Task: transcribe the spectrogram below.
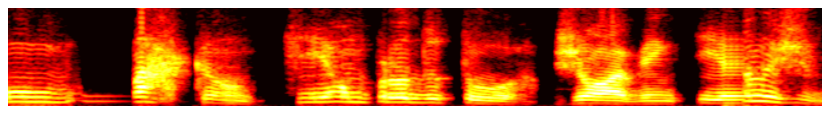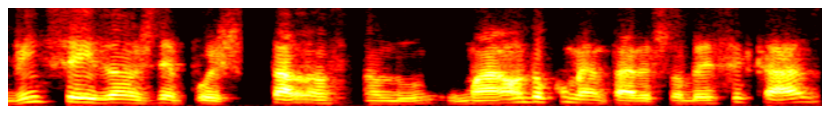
O Marcão, que é um produtor jovem, que anos, 26 anos depois está lançando o maior documentário sobre esse caso,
